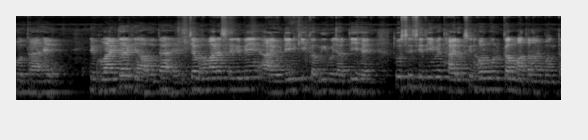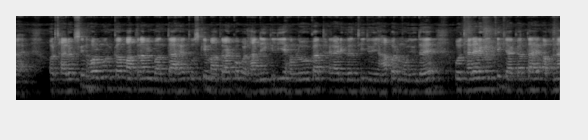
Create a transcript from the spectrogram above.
होता है। इक्वाइटर क्या होता है? जब हमारे शरीर में आयोडीन की कमी हो जाती है तो उस स्थिति में थायरोक्सिन हार्मोन कम मात्रा में बनता है। और थायरोक्सिन हार्मोन कम मात्रा में बनता है तो उसकी मात्रा को बढ़ाने के लिए हम लोगों का थायराइड ग्रंथि जो यहाँ पर मौजूद है, वो थायराइड ग्रंथि क्या करता है? अपना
